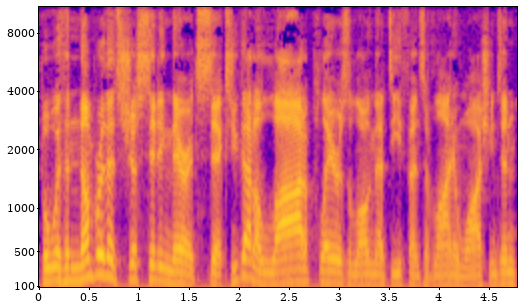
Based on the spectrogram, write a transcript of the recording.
But with a number that's just sitting there at six, you got a lot of players along that defensive line in Washington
